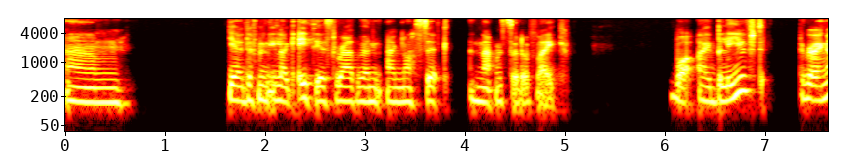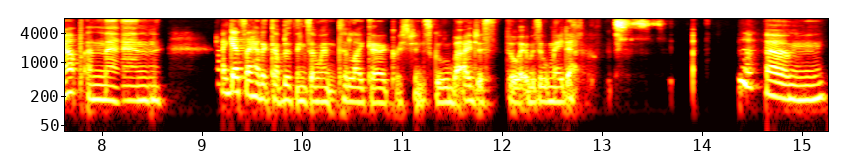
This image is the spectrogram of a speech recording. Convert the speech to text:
um yeah, definitely like atheist rather than agnostic. And that was sort of like what I believed growing up. And then I guess I had a couple of things. I went to like a Christian school, but I just thought it was all made up. um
